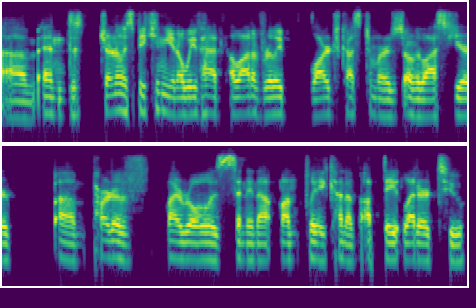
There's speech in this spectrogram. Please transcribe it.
Um, and generally speaking, you know, we've had a lot of really large customers over the last year. Um, part of my role is sending out monthly kind of update letter to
